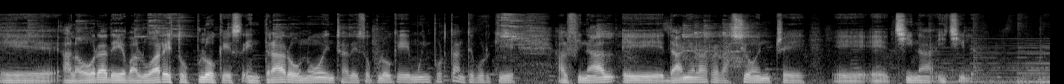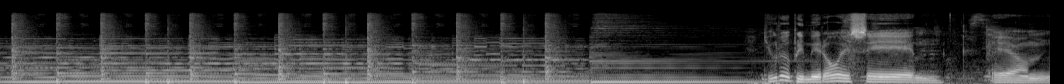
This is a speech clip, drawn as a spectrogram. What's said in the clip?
eh, a la hora de evaluar estos bloques, entrar o no entrar esos bloques es muy importante, porque al final eh, daña la relación entre China y Chile. Yo creo que primero es eh, eh, um,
